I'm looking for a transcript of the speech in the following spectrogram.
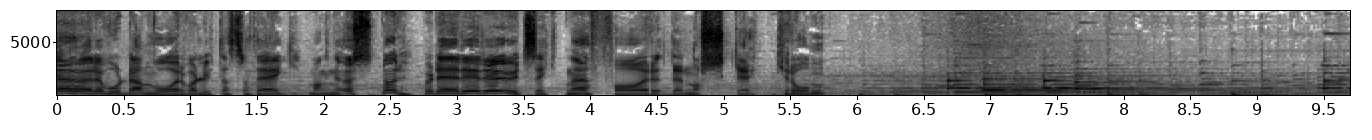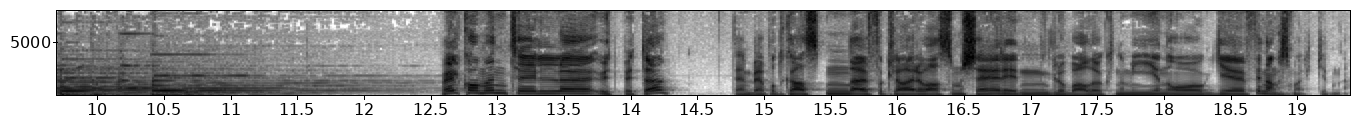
høre hvordan vår valutastrateg Magne Østnord vurderer utsiktene for den norske kronen. Velkommen til eh, Utbytte. DNB-podkasten der vi forklarer hva som skjer i den globale økonomien og finansmarkedene.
